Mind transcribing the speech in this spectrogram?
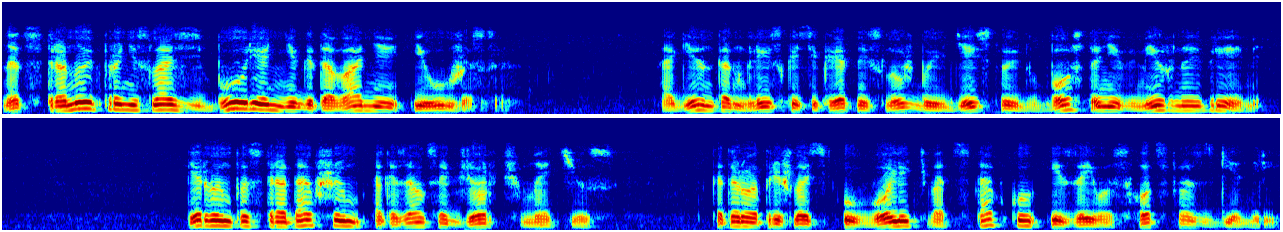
над страной пронеслась буря негодования и ужаса. Агент английской секретной службы действует в Бостоне в мирное время. Первым пострадавшим оказался Джордж Мэтьюс, которого пришлось уволить в отставку из-за его сходства с Генри.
